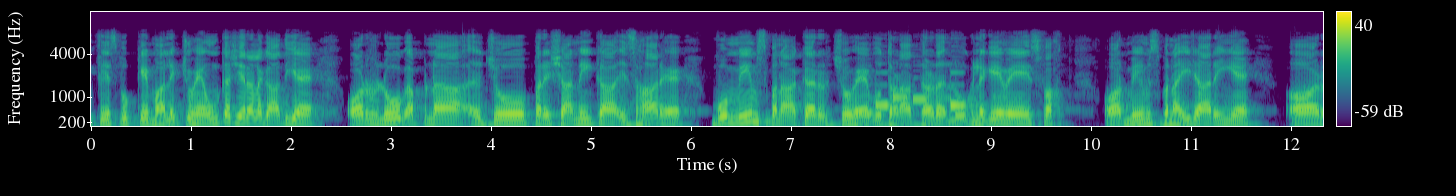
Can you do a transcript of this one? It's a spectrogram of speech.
फेसबुक के मालिक जो हैं, उनका चेहरा लगा दिया है और लोग अपना जो परेशानी का इजहार है, वो मीम्स बनाकर जो है, वो धड़ाधड़ लोग लगे हुए हैं इस वक्त और मीम्स बनाई जा रही हैं और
